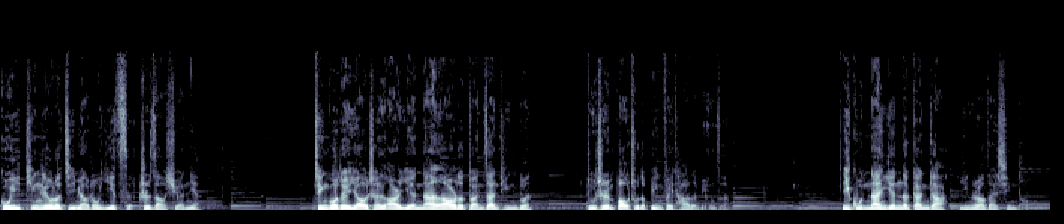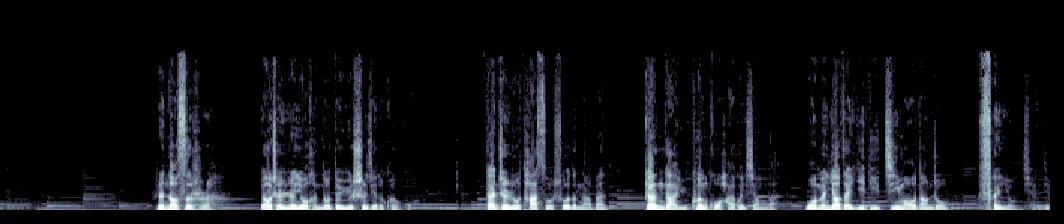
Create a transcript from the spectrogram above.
故意停留了几秒钟，以此制造悬念。经过对姚晨而言难熬的短暂停顿，主持人报出的并非他的名字。一股难言的尴尬萦绕在心头。人到四十，姚晨仍有很多对于世界的困惑，但正如他所说的那般，尴尬与困惑还会相伴。我们要在一地鸡毛当中奋勇前进。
